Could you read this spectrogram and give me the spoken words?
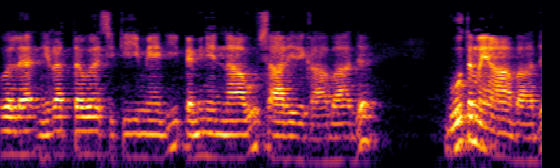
වල නිරතව සිටීමේදී පැමිණෙනා වූ ශාරීරික ආබාධ භූතමය ආබාධ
